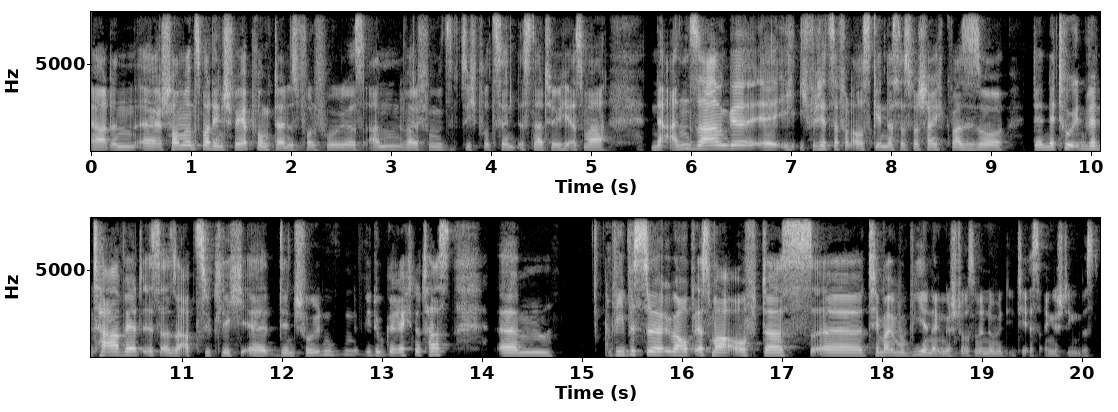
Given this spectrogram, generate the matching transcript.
ja, dann äh, schauen wir uns mal den Schwerpunkt deines Portfolios an, weil 75 Prozent ist natürlich erstmal eine Ansage. Äh, ich, ich würde jetzt davon ausgehen, dass das wahrscheinlich quasi so der Nettoinventarwert ist, also abzüglich äh, den Schulden, wie du gerechnet hast. Ähm, wie bist du überhaupt erstmal auf das äh, Thema Immobilien angestoßen, wenn du mit ITS eingestiegen bist?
